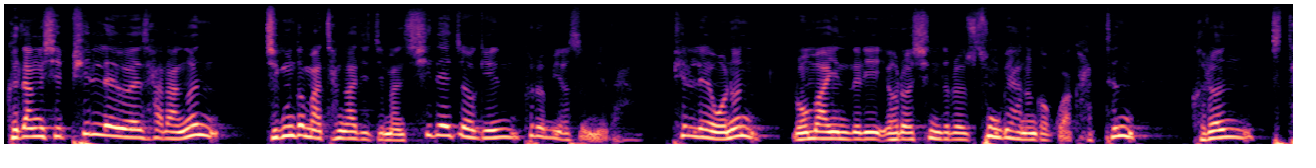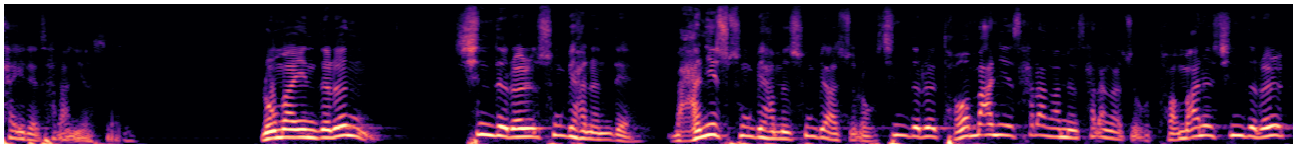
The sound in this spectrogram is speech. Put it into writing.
그 당시 필레오의 사랑은 지금도 마찬가지지만 시대적인 흐름이었습니다. 필레오는 로마인들이 여러 신들을 숭배하는 것과 같은 그런 스타일의 사랑이었어요. 로마인들은 신들을 숭배하는데 많이 숭배하면 숭배할수록 신들을 더 많이 사랑하면 사랑할수록 더 많은 신들을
